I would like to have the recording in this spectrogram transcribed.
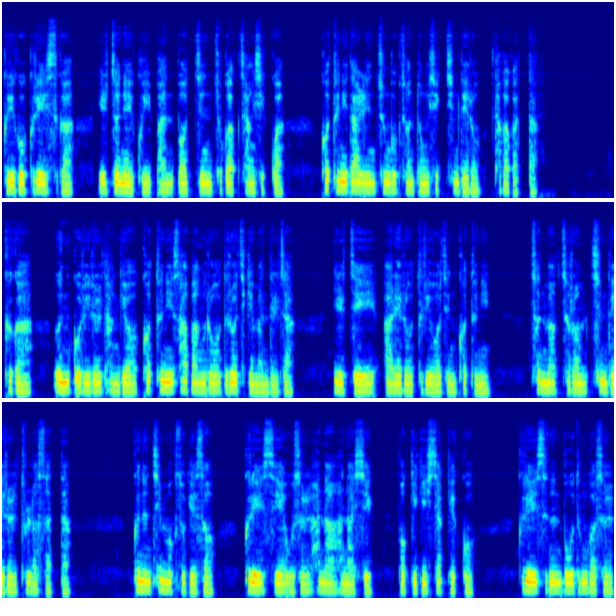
그리고 그레이스가 일전에 구입한 멋진 조각 장식과 커튼이 달린 중국 전통식 침대로 다가갔다. 그가 은고리를 당겨 커튼이 사방으로 늘어지게 만들자 일제히 아래로 드리워진 커튼이 천막처럼 침대를 둘러쌌다. 그는 침묵 속에서 그레이스의 옷을 하나하나씩 벗기기 시작했고 그레이스는 모든 것을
